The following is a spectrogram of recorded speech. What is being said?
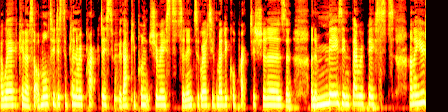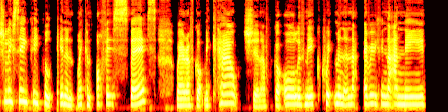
I work in a sort of multidisciplinary practice with acupuncturists and integrative medical practitioners and, and amazing therapists. And I usually see people in an like an office space where I've got my couch and I've got all of my equipment and that, everything that I need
